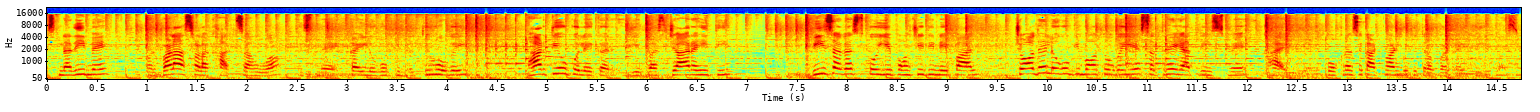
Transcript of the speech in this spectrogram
इस नदी में और बड़ा सड़क हादसा हुआ। इसमें कई लोगों की मृत्यु हो गई। भारतीयों को लेकर ये बस जा रही थी। 20 अगस्त को ये पहुँची थी नेपाल। चौदह लोगों की मौत हो गई है। सत्रह यात्री इसमें घायल हुए पोखरा से काठमांडू की तरफ़ बढ़ रही थी ये बस।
